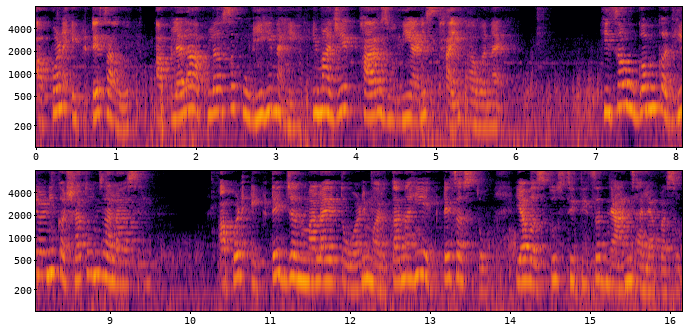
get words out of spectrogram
आपण एकटेच आहोत आपल्याला आपलं असं कुणीही नाही ही माझी एक फार जुनी आणि स्थायी भावना आहे. हिचा उगम कधी आणि कशातून झाला असेल? आपण एकटेच जन्माला येतो आणि मरतानाही एकटेच असतो या वस्तुस्थितीचं ज्ञान झाल्यापासून.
